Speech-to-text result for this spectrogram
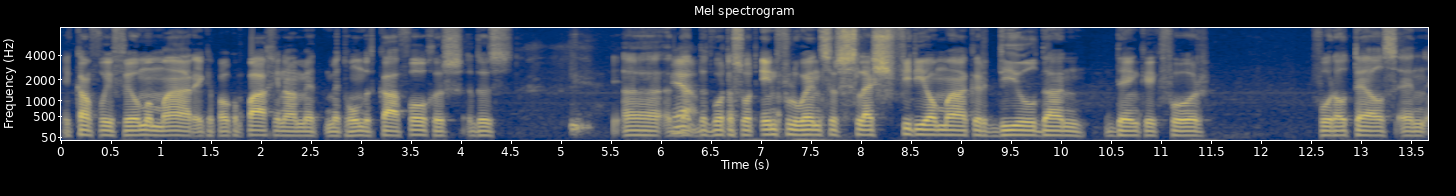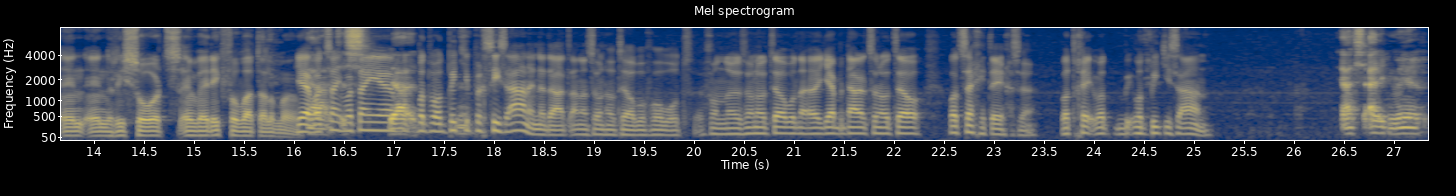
Ik kan voor je filmen, maar ik heb ook een pagina met, met 100k volgers. Dus eh, Ja. dat, dat wordt een soort influencer slash videomaker deal dan, denk ik, voor, voor hotels en, en, en resorts en weet ik veel wat allemaal. Ja, Ja, wat, zijn, wat, zijn je, ja, wat, wat, je precies aan inderdaad aan zo'n hotel bijvoorbeeld? Van eh, zo'n hotel, eh, jij benadert zo'n hotel, wat zeg je tegen ze? Wat, ge, wat, wat bied je ze aan? Ja, het is eigenlijk meer,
